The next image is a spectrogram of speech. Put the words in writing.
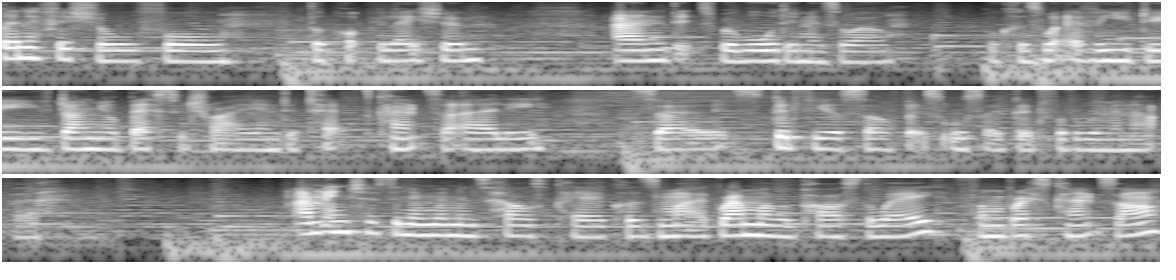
beneficial for the population and it's rewarding as well because whatever you do you've done your best to try and detect cancer early so it's good for yourself but it's also good for the women out there. I'm interested in women's health care because my grandmother passed away from breast cancer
